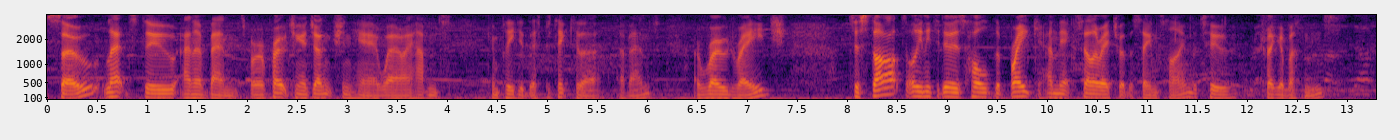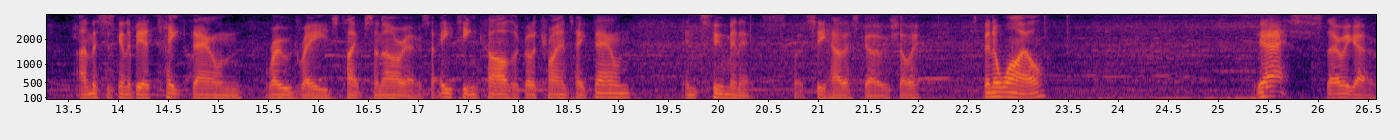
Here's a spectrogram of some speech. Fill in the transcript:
so, let's do an event. We're approaching a junction here where I haven't completed this particular event, a road rage. To start, all you need to do is hold the brake and the accelerator at the same time, the two trigger buttons. And this is going to be a takedown road rage type scenario. So 18 cars I've got to try and take down in two minutes. Let's see how this goes, shall we? It's been a while. Yes, there we go.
